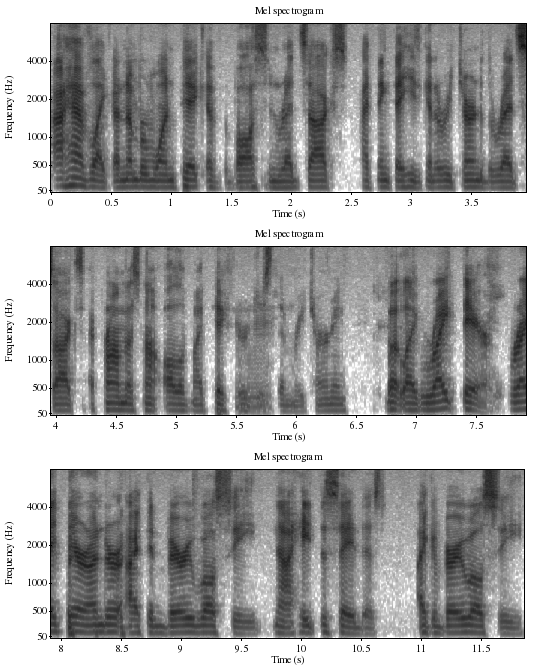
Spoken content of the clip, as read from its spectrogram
I have like a number one pick of the Boston Red Sox. I think that he's going to return to the Red Sox. I promise not all of my picks are mm-hmm. just them returning, but like right there, right there under, I could very well see. Now I hate to say this, I could very well see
